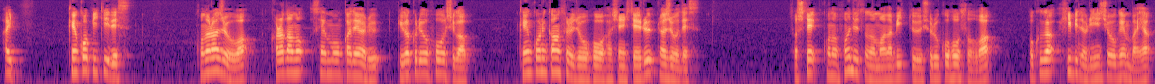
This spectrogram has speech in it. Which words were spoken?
はい。健康 PT です。このラジオは体の専門家である理学療法士が健康に関する情報を発信しているラジオです。そしてこの本日の学びという収録放送は僕が日々の臨床現場や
